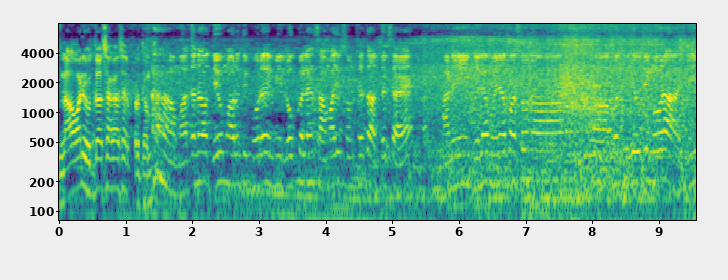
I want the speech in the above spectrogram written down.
नाव आणि हुद्दा सांगा सर प्रथम. माझं नाव देव मारुती पोरे. मी लोककल्याण सामाजिक संस्थेचा अध्यक्ष आहे. आणि गेल्या महिन्यापासून पती देवजी मोहरा ही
